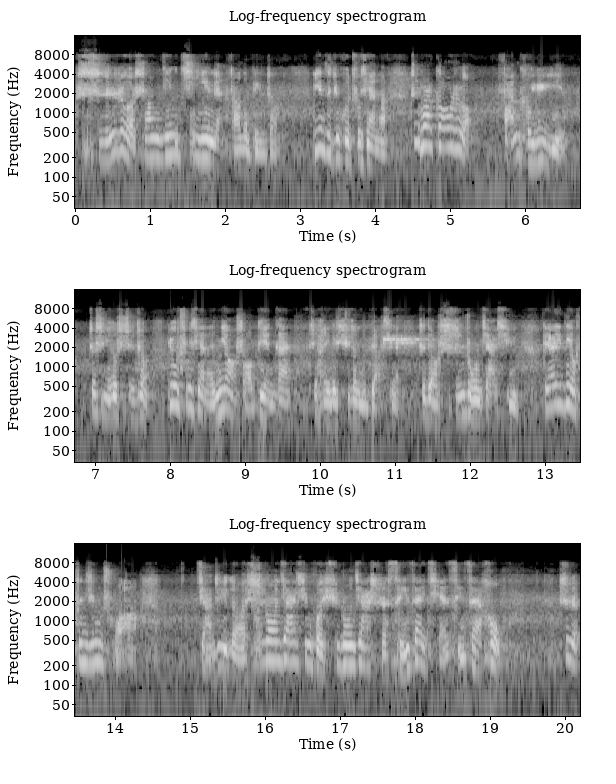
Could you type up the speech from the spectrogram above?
实热伤津、气阴两伤的病症，因此就会出现了这边高热，烦渴欲饮。这是一个实症，又出现了尿少便干这样一个虚症的表现，这叫实中加虚。大家一定要分清楚啊！讲这个实中加虚或虚中加实，谁在前谁在后？是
